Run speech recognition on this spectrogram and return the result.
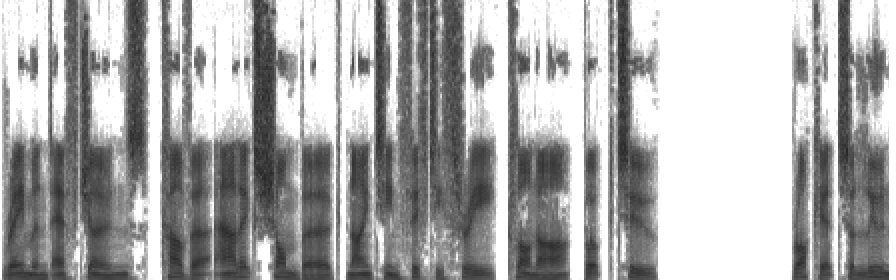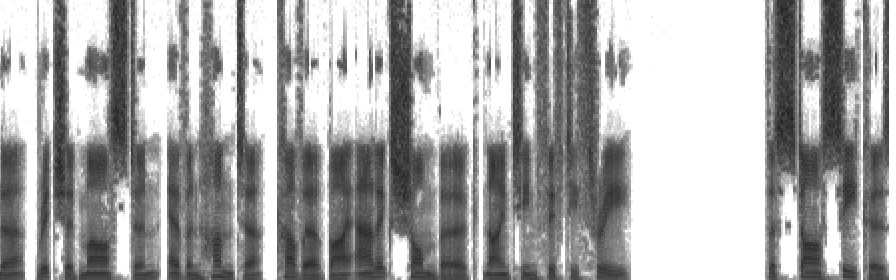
Raymond F. Jones, cover Alex Schomburg 1953, Clonar, Book 2 Rocket to Luna, Richard Marston Evan Hunter, cover by Alex Schomburg 1953. The Star Seekers,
